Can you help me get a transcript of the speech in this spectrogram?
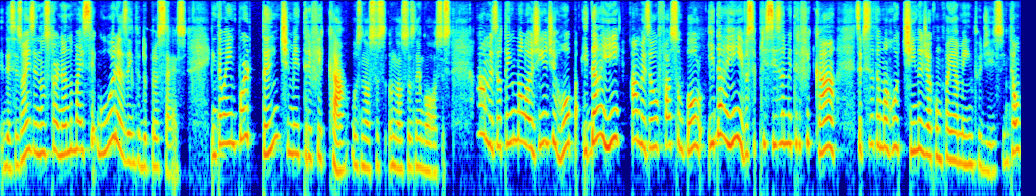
decisões e nos tornando mais seguras dentro do processo. Então é importante metrificar os nossos, os nossos negócios. Ah, mas eu tenho uma lojinha de roupa. E daí? Ah, mas eu faço bolo. E daí? Você precisa metrificar. Você precisa ter uma rotina de acompanhamento disso. Então,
